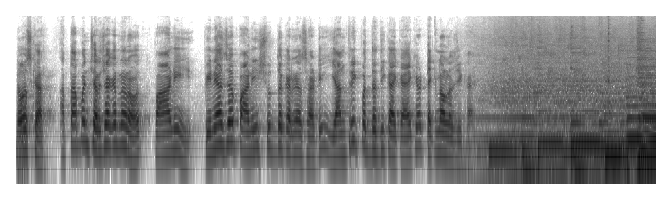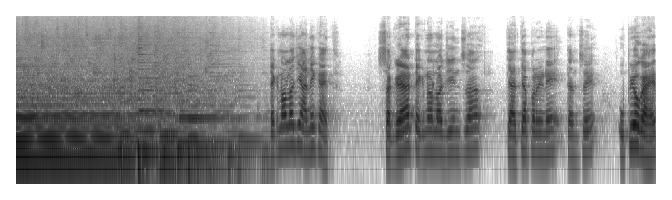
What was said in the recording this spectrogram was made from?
नमस्कार. आता आपण चर्चा करणार आहोत पाणी पिण्याचं पाणी शुद्ध करण्यासाठी यांत्रिक पद्धती काय काय किंवा टेक्नॉलॉजी काय? टेक्नॉलॉजी अनेक आहेत. सगळ्या टेक्नॉलॉजींचा त्या त्यापरीने त्यांचे उपयोग आहेत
